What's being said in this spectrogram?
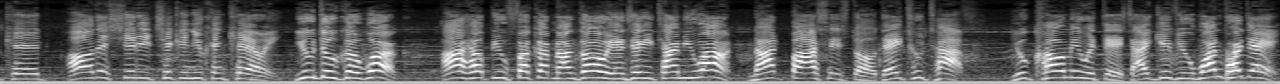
There kid. All the shitty chicken you can carry. You do good work. I'll help you fuck up Mongolians anytime you want. Not bosses, though. They too tough. You call me with this. I give you one per day.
